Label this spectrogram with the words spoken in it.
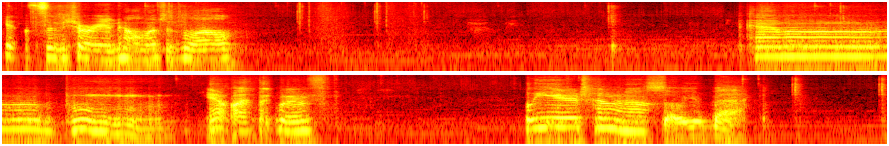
Get the Centurion helmet as well. Ammo. Boom. Yep, I think we've cleared him out. So you're back. Yeah.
